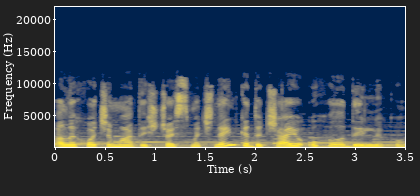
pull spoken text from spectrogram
але хоче мати щось смачненьке до чаю у холодильнику.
